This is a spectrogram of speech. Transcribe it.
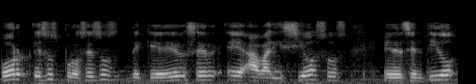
por esos procesos de querer ser eh, avariciosos en el sentido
